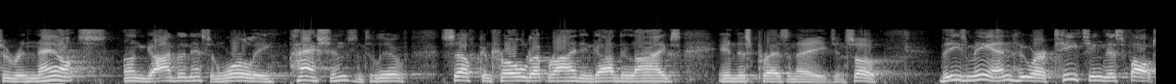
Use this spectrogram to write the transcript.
to renounce ungodliness and worldly passions and to live self controlled, upright, and godly lives in this present age. And so, these men who are teaching this false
